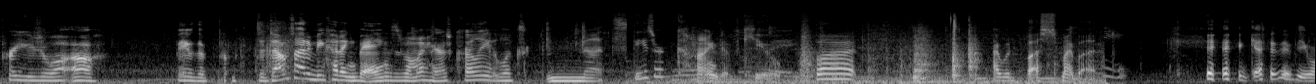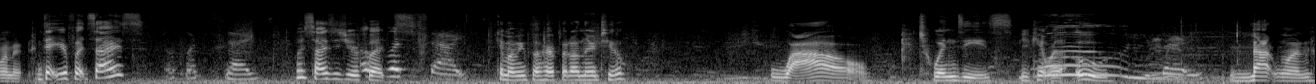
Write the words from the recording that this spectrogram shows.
per usual. Oh, babe, the, the downside of me cutting bangs is when my hair is curly, it looks nuts. These are kind of cute, but I would bust my butt. Get it if you want it. Is that your foot size? foot size. What size is your foot? foot size. Can mommy put her foot on there too? Wow. Twinsies. You can't wear that. Ooh. That one.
